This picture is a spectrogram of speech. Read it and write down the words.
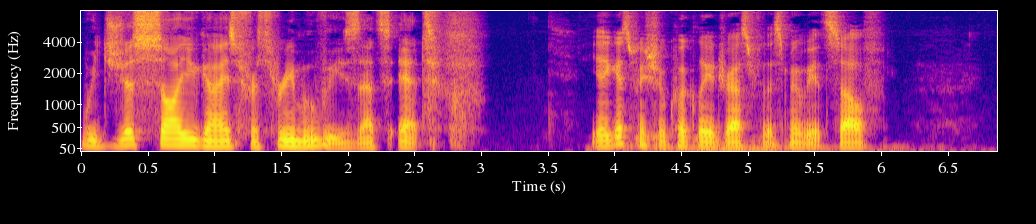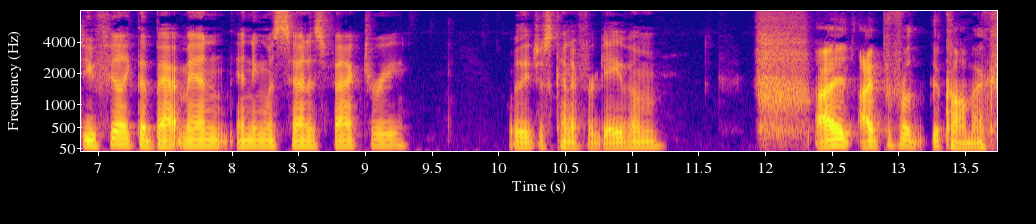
we just saw you guys for three movies that's it Yeah, I guess we should quickly address for this movie itself. Do you feel like the Batman ending was satisfactory? Where they just kind of forgave him? I i prefer the comic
